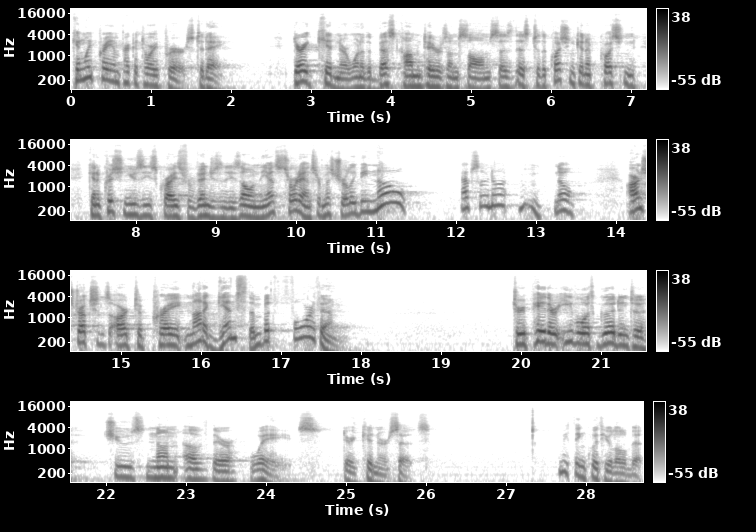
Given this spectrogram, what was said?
Can we pray imprecatory prayers today? Derek Kidner, one of the best commentators on Psalms, says this To the question can, a question, can a Christian use these cries for vengeance of his own? The answer, short answer must surely be no. Absolutely not. Mm-mm, no. Our instructions are to pray not against them, but for them. To repay their evil with good and to choose none of their ways, Derek Kidner says. Let me think with you a little bit.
